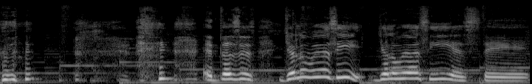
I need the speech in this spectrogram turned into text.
entonces yo lo veo así, yo lo veo así, este,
